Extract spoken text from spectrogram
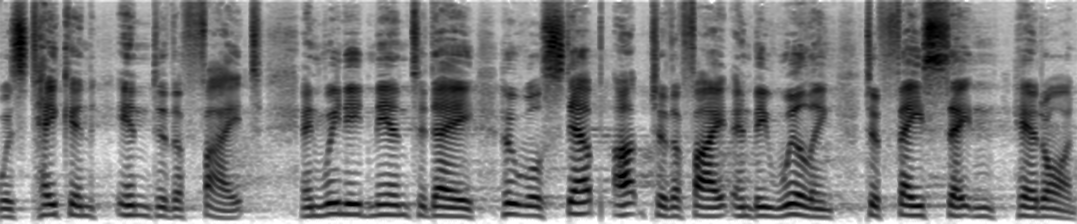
was taken into the fight. And we need men today who will step up to the fight and be willing to face Satan head on.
